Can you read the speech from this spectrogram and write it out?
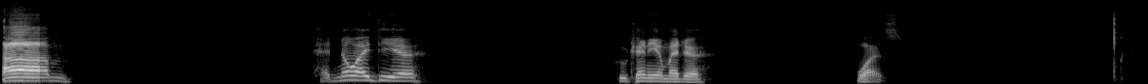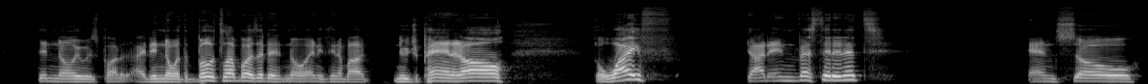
Um had no idea who Kenny Omega was. Didn't know he was part of I didn't know what the Bullet Club was. I didn't know anything about New Japan at all. The wife got invested in it. And so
